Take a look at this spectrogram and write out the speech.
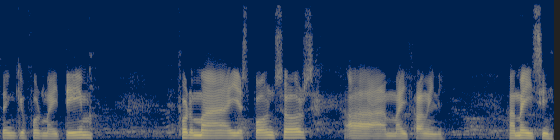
thank you for my team, for my sponsors, uh, my family. Amazing.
